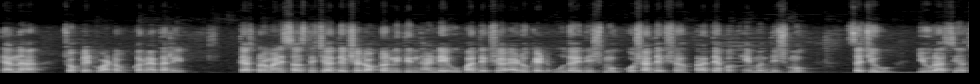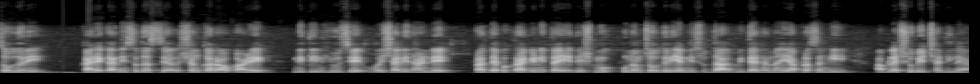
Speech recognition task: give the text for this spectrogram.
त्यांना चॉकलेट वाटप करण्यात आले. त्याचप्रमाणे संस्थेचे अध्यक्ष डॉक्टर नितीन धांडे उपाध्यक्ष ॲडव्होकेट उदय देशमुख कोषाध्यक्ष प्राध्यापक हेमंत देशमुख सचिव युवराजसिंह चौधरी कार्यकारिणी सदस्य शंकरराव काळे नितीन हिवसे वैशाली धांडे प्राध्यापक रागिणीताई देशमुख पूनम चौधरी यांनी सुद्धा विद्यार्थ्यांना या प्रसंगी आपल्या शुभेच्छा दिल्या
